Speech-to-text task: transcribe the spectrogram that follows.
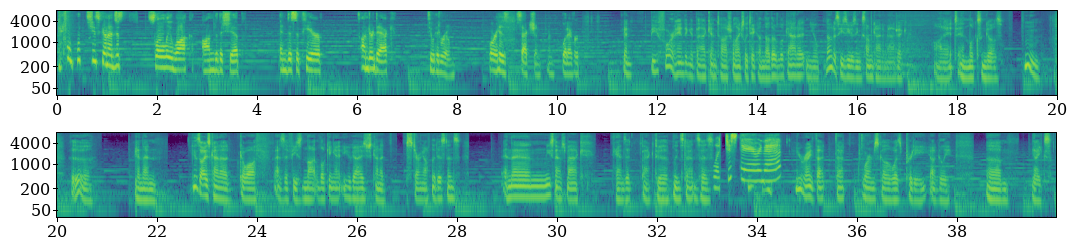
She's gonna just slowly walk onto the ship and disappear under deck to his room or his section or whatever. And before handing it back, Entosh will actually take another look at it, and you'll notice he's using some kind of magic on it, and looks and goes, "Hmm, ugh." And then his eyes kind of go off as if he's not looking at you guys, just kind of staring off in the distance. And then he snaps back, hands it back to Lindstadt, and says, What you staring at? "You're right. That that worm skull was pretty ugly. Um, yikes."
